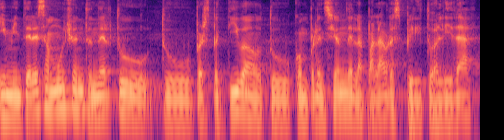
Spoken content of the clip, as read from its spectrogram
y me interesa mucho entender tu, tu perspectiva o tu comprensión de la palabra espiritualidad.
